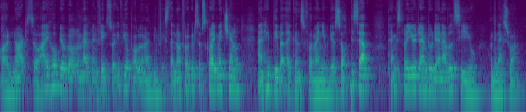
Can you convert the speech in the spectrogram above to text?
or not. So i hope your problem has been fixed. So if your problem has been fixed then don't forget to subscribe my channel and hit the bell icons for my new videos. So hope this help thanks for your time today and i will see you on the next one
